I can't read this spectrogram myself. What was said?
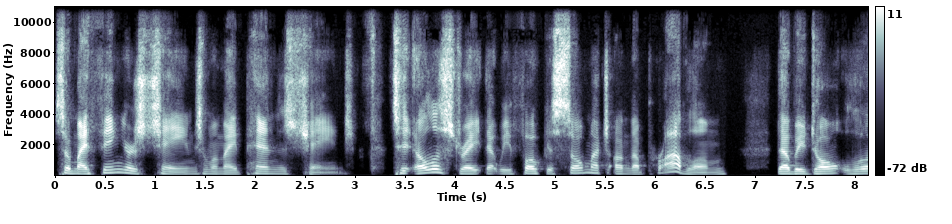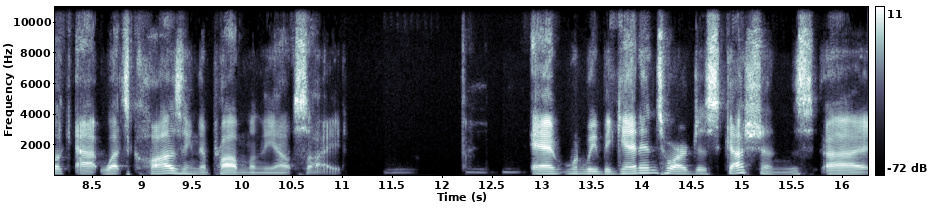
So my fingers change when my pens change to illustrate that we focus so much on the problem that we don't look at what's causing the problem on the outside. Mm-hmm. And when we begin into our discussions, uh,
